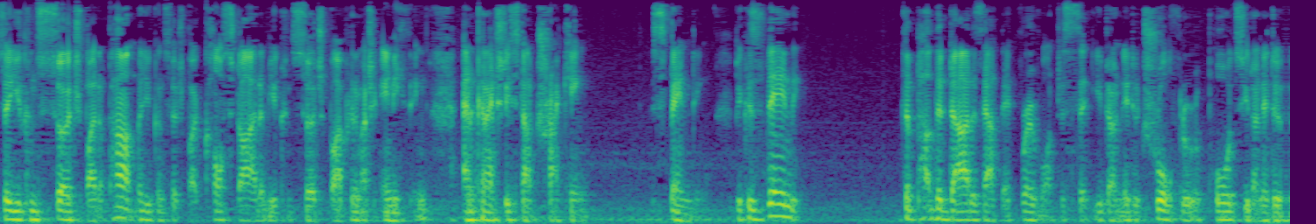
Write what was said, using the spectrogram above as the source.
So you can search by department, you can search by cost item, you can search by pretty much anything and can actually start tracking spending. Because then the, the data's out there for everyone to see. You don't need to trawl through reports. You don't need to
